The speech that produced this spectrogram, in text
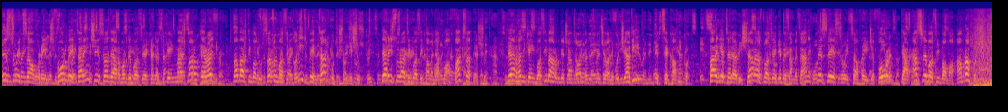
Streets of Rage Four بهترین چیزها در مورد بازی کلاسیک این مجموعه رو ارائه می‌کنه و وقتی با دوستاتون بازی کنید بهتر خودشون نشون. در این صورت این بازی کاملا موفق ظاهر شد در حالی که این بازی بر روی چند تا مکانیزم جالب و جدید اتکا می‌کنه. برای اطلاع بیشتر از بازی بزن بزن مثل Streets of Rage Four در عصر بازی با ما همراه باشید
